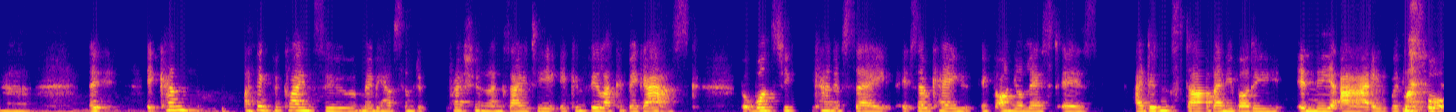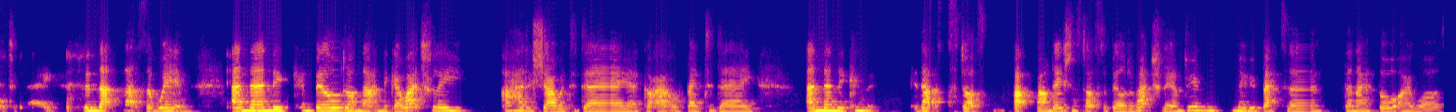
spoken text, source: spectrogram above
Yeah, it, it can. I think for clients who maybe have some depression and anxiety, it can feel like a big ask. But once you kind of say it's okay if on your list is I didn't stab anybody in the eye with my fork today, then that that's a win. And then they can build on that and they go, actually, I had a shower today, I got out of bed today. And then they can that starts that foundation starts to build of actually I'm doing maybe better than I thought I was.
